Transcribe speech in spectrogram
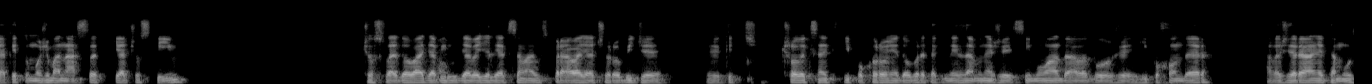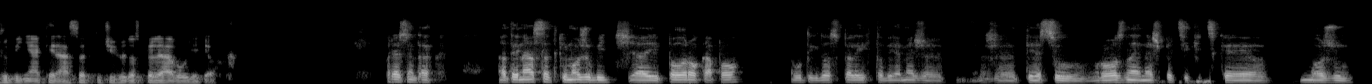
aké to môže mať následky a čo s tým, čo sledovať, aby no. ľudia vedeli, ak sa majú správať a čo robiť, že, že keď človek sa necíti po korone dobre, tak neznamená, že je simulant alebo že je hypochonder, ale že reálne tam môžu byť nejaké následky, či už u dospelých alebo u deťoch. Presne tak. A tie následky môžu byť aj pol roka po. U tých dospelých to vieme, že, že tie sú rôzne, nešpecifické, môžu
